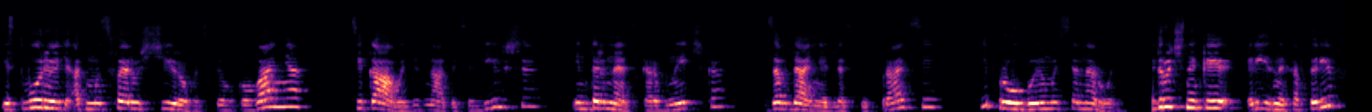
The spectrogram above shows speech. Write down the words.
і створюють атмосферу щирого спілкування, цікаво дізнатися більше, інтернет-скарбничка, завдання для співпраці і пробуємося на роль. Підручники різних авторів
